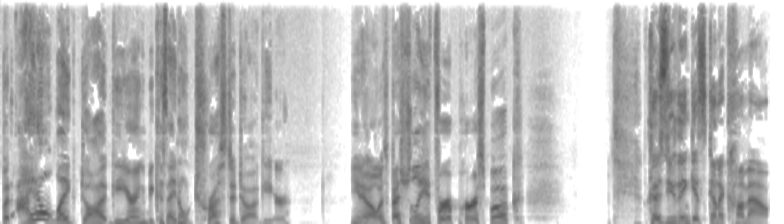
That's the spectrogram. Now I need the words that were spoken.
But I don't like dog earing because I don't trust a dog ear. You know, especially for a purse book. Because you think it's going to come out,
